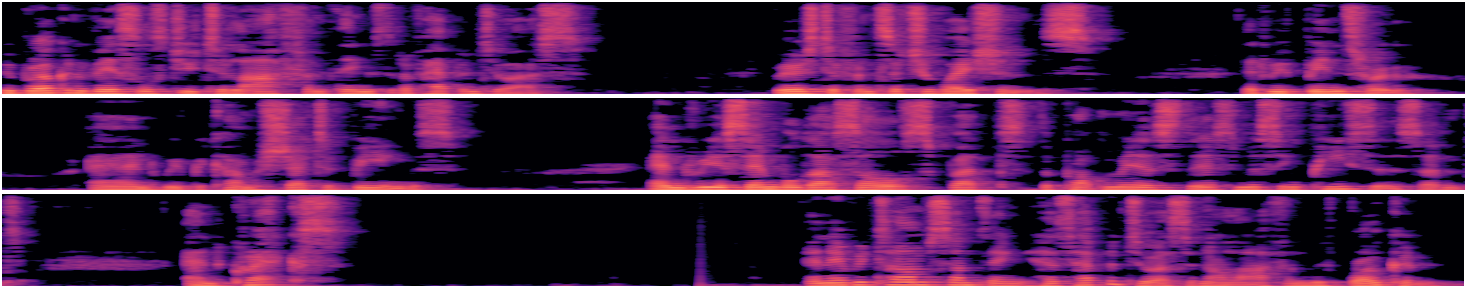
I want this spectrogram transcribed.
We're broken vessels due to life and things that have happened to us various different situations that we've been through, and we've become shattered beings and reassembled ourselves. But the problem is there's missing pieces and and cracks. And every time something has happened to us in our life and we've broken,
